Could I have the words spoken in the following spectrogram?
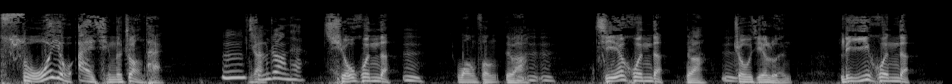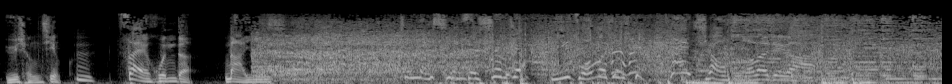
所有爱情的状态。嗯，什么状态？求婚的，嗯，汪峰对吧？嗯嗯，结婚的对吧？周杰伦，离婚的庾澄庆，嗯，再婚的那英，真能行，这是不是？你琢磨，这是太巧合了，这个。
